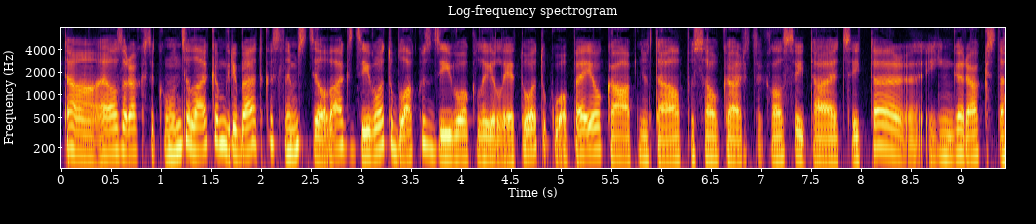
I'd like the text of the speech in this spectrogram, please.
Tā Elza raksta kundze laikam gribētu, ka slims cilvēks dzīvotu blakus dzīvoklī, lietotu kopējo kāpņu telpu. Savukārt klausītāja cita Inga raksta,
